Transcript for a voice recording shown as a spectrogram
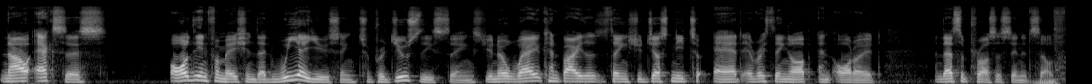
now access all the information that we are using to produce these things. You know where you can buy the things, you just need to add everything up and order it. And that's a process in itself.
